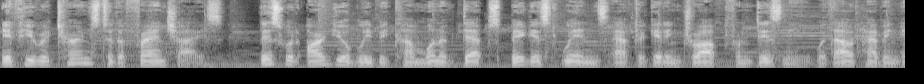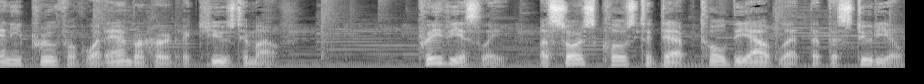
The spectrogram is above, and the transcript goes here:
If he returns to the franchise, this would arguably become one of Depp's biggest wins after getting dropped from Disney without having any proof of what Amber Heard accused him of. Previously, a source close to Depp told the outlet that the studio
